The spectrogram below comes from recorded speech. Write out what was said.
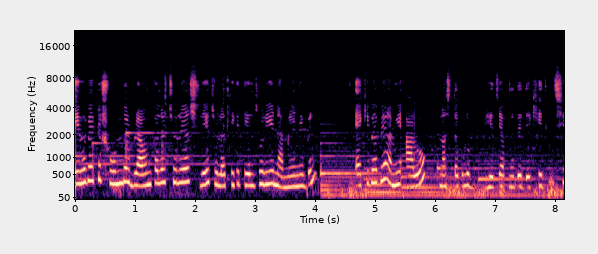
এইভাবে একটা সুন্দর ব্রাউন কালার চলে আসলে চুলা থেকে তেল ঝরিয়ে নামিয়ে নেবেন। একইভাবে আমি আরও নাস্তাগুলো ভেজে আপনাদের দেখিয়ে দিচ্ছি।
